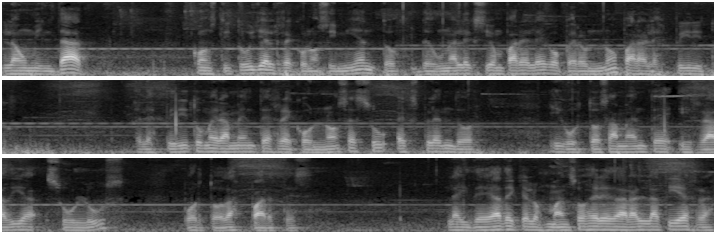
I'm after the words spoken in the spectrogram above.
La humildad constituye el reconocimiento de una lección para el ego, pero no para el espíritu. El espíritu meramente reconoce su esplendor y gustosamente irradia su luz por todas partes. La idea de que los mansos heredarán la tierra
